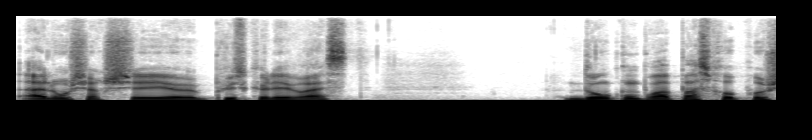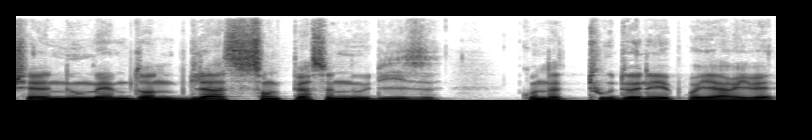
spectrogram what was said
allons chercher plus que l'Everest. Donc, on ne pourra pas se reprocher à nous-mêmes dans notre glace sans que personne nous dise qu'on a tout donné pour y arriver.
